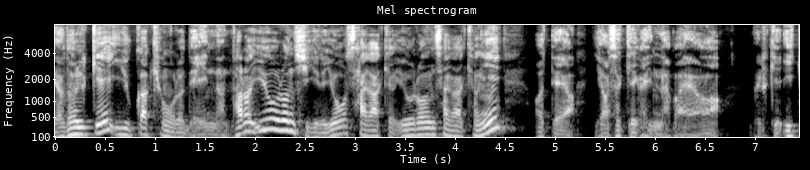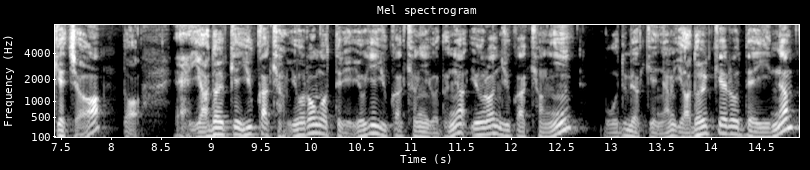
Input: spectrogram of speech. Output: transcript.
여덟 개의 육각형으로 돼 있는 바로 이런 식이래요. 요 사각형, 요런 사각형이 어때요? 여섯 개가 있나 봐요. 이렇게 있겠죠. 또 예, 여덟 개 육각형 요런 것들이 요게 육각형이거든요. 요런 육각형이 모두 몇 개냐면 여덟 개로 돼 있는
